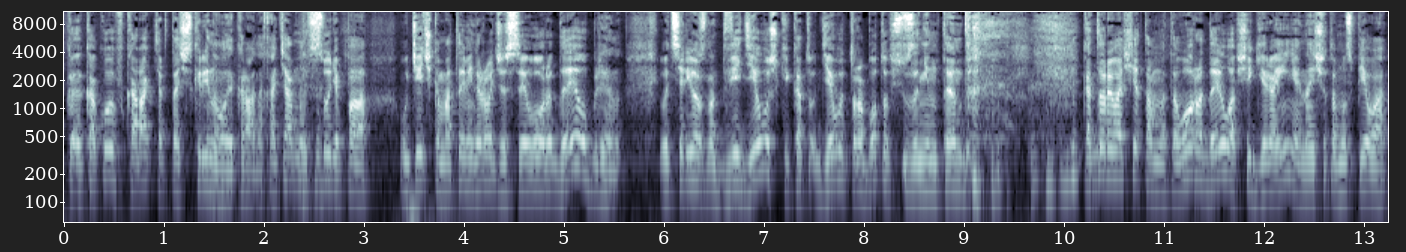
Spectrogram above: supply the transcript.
какой в характер тачскринового экрана. Хотя мы, судя по утечкам от Эмили Роджерса и Лоры Дейл, блин, вот серьезно, две девушки делают работу всю за Nintendo. Которые вообще там, это Лора Дейл вообще героиня, она еще там успела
